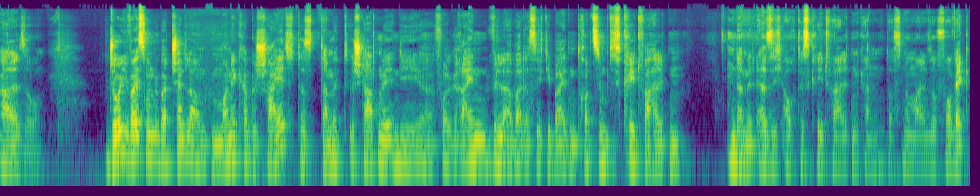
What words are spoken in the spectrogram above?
Also, Joey weiß nun über Chandler und Monica Bescheid. Das, damit starten wir in die äh, Folge rein, will aber, dass sich die beiden trotzdem diskret verhalten, damit er sich auch diskret verhalten kann. Das nur mal so vorweg.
